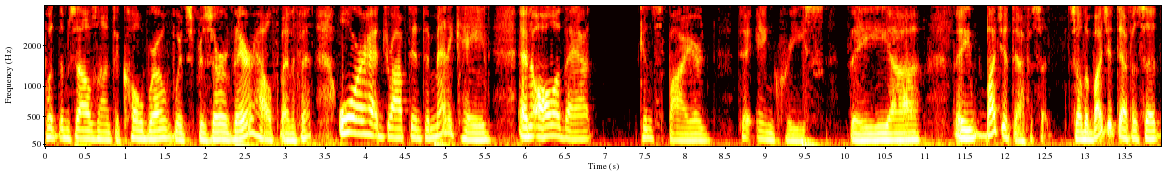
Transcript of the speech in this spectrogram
put themselves onto COBRA, which preserved their health benefit, or had dropped into Medicaid, and all of that conspired to increase the uh, the budget deficit. So the budget deficit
